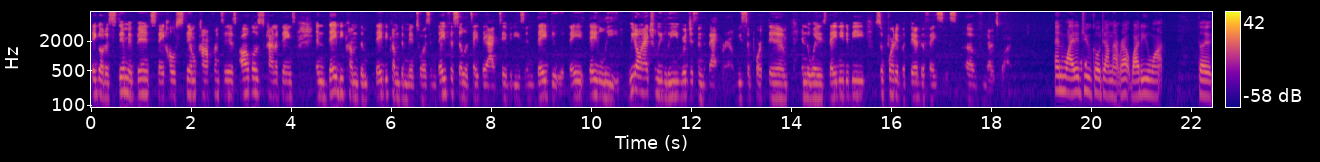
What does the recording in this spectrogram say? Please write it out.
They go to STEM events, they host STEM conferences, all those kind of things. And they become the they become the mentors and they facilitate their activities and they do it. They they lead. We don't actually lead, we're just in the background. We support them in the ways they need to be supported, but they're the faces of Nerd Squad. And why did you go down that route? Why do you want the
